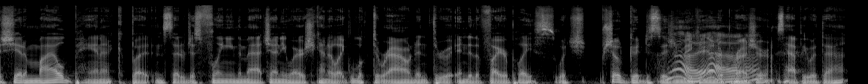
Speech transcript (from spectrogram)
she had a mild panic, but instead of just flinging the match anywhere, she kind of like looked around and threw it into the fireplace, which showed good decision making yeah, under uh-huh. pressure. I was happy with that.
